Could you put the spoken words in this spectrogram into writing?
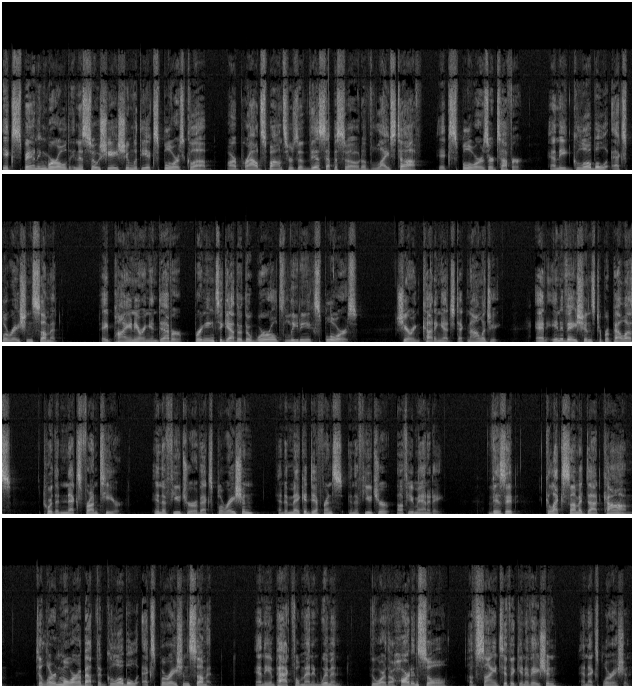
Expanding World in association with the Explorers Club are proud sponsors of this episode of Life's Tough, Explorers Are Tougher, and the Global Exploration Summit, a pioneering endeavor bringing together the world's leading explorers, sharing cutting edge technology and innovations to propel us toward the next frontier in the future of exploration and to make a difference in the future of humanity. Visit glexsummit.com to learn more about the Global Exploration Summit and the impactful men and women who are the heart and soul of scientific innovation and exploration.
